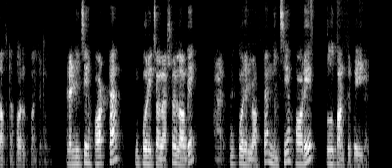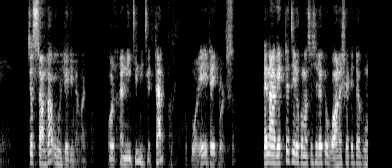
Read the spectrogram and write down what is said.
লবটা হর রূপান্তর হবে। তাহলে নিচের হরটা উপরে চলে আসলো লবে, আর উপরের লবটা নিচে হরে রূপান্তর হয়ে গেল। জাস্ট আমরা উল্টে দিলাম আর। ওরটা নিচে, নিচেরটা উপরে এটাই করছে। দেন আগেরটা যেরকম আছে সেটাকে ওয়ানের সাথে এটা গুণ,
